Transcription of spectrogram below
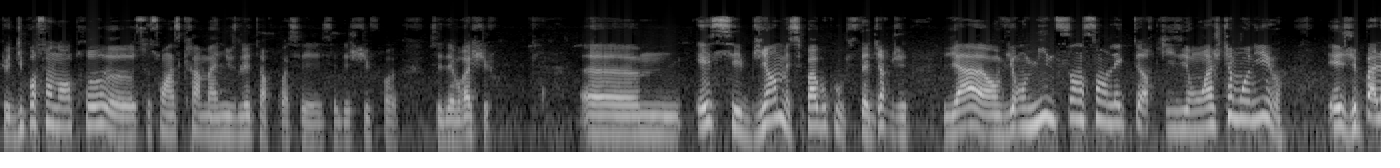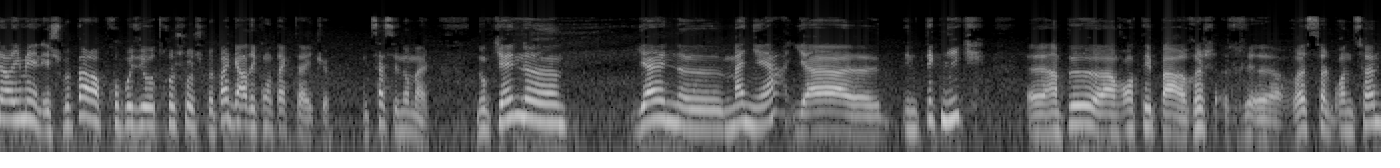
que 10% d'entre eux euh, se sont inscrits à ma newsletter. Quoi, c'est des chiffres, c'est des vrais chiffres. Euh, et c'est bien, mais c'est pas beaucoup. C'est-à-dire que il y a environ 1500 lecteurs qui ont acheté mon livre et j'ai pas leur email et je peux pas leur proposer autre chose. Je peux pas garder contact avec eux. Donc ça, c'est dommage. Donc il y a une, euh, il y a une euh, manière, il y a euh, une technique euh, un peu inventée par Russell Brunson.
